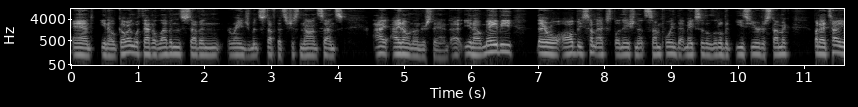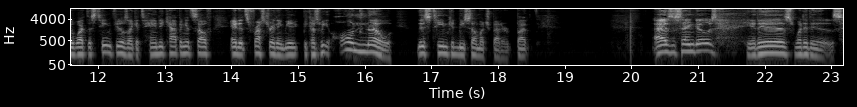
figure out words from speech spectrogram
and, you know, going with that 11 7 arrangement stuff that's just nonsense I I don't understand. Uh, you know, maybe there will all be some explanation at some point that makes it a little bit easier to stomach. But I tell you what, this team feels like it's handicapping itself, and it's frustrating because we all know this team can be so much better. But as the saying goes, it is what it is.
